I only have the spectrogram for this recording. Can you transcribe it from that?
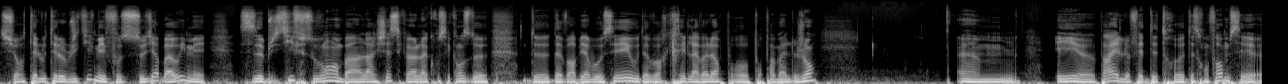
sur tel ou tel objectif, mais il faut se dire, bah oui, mais ces objectifs, souvent, bah, la richesse, c'est quand même la conséquence d'avoir de, d'avoir bien bossé ou d'avoir créé de la valeur pour, pour pas mal de gens. Euh, et euh, pareil, le fait d'être en forme, c'est euh,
